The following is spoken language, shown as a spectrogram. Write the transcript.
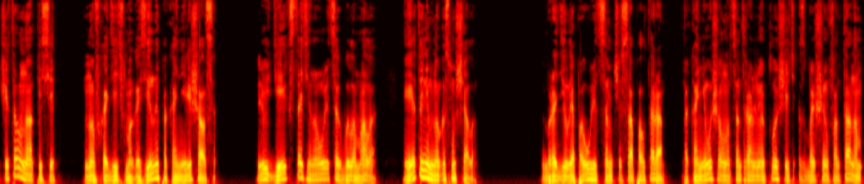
читал надписи, но входить в магазины пока не решался. Людей, кстати, на улицах было мало, и это немного смущало. Бродил я по улицам часа полтора, пока не вышел на центральную площадь с большим фонтаном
